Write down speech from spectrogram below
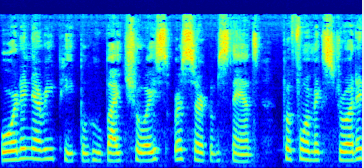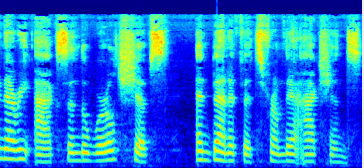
ordinary people who by choice or circumstance perform extraordinary acts and the world shifts and benefits from their actions.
